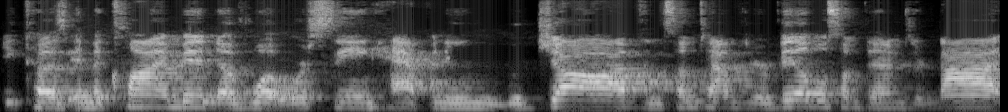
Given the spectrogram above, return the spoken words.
because in the climate of what we're seeing happening with jobs, and sometimes they're available, sometimes they're not,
